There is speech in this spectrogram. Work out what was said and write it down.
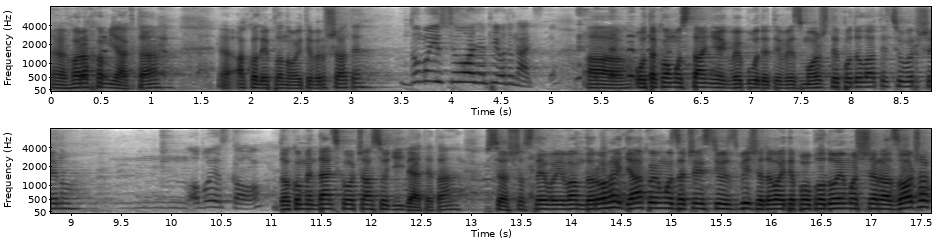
Е, Гора Хом'як, так? Е, А коли плануєте вирушати? Думаю, сьогодні пів одинадцяти. А у такому стані, як ви будете, ви зможете подолати цю вершину? Обов'язково. До комендантського часу дійдете, так? Все, щасливої вам дороги. Дякуємо за чисті узбіччя. Давайте поаплодуємо ще разочок.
